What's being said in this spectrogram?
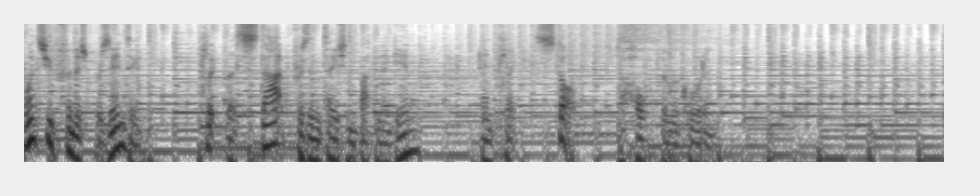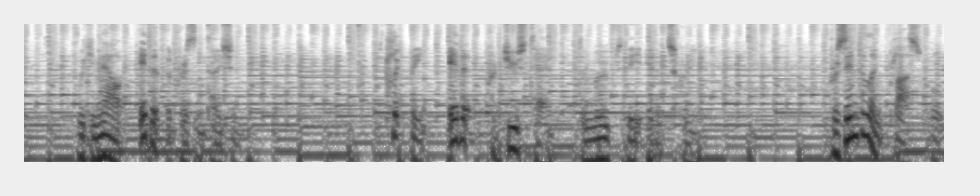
Once you've finished presenting, click the Start Presentation button again and click Stop to halt the recording. We can now edit the presentation. Click the Edit Produce tab to move to the edit screen. PresenterLink Plus will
